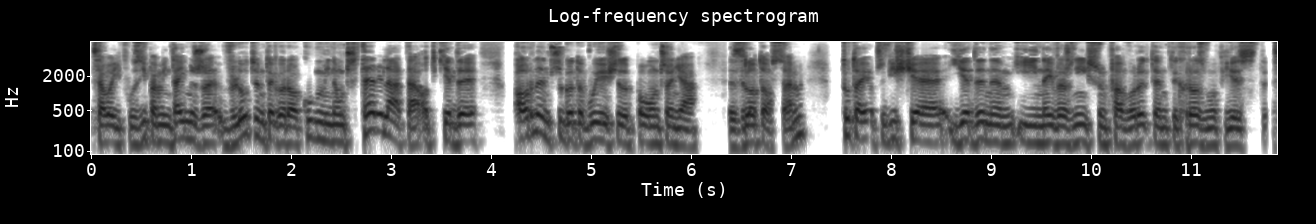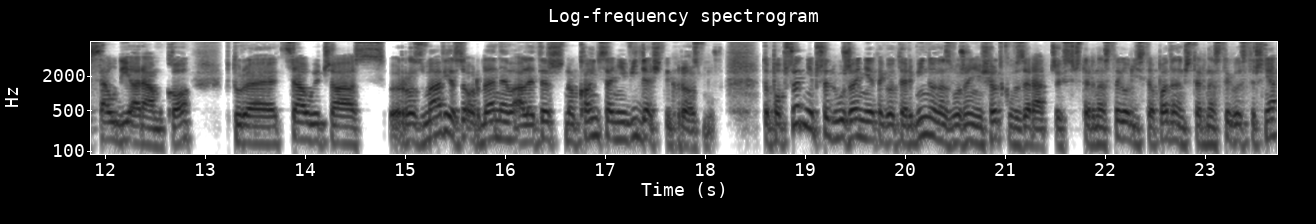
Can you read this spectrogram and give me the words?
całej fuzji. Pamiętajmy, że w lutym tego roku miną cztery lata od kiedy Orlen przygotowuje się do połączenia z Lotosem. Tutaj oczywiście jedynym i najważniejszym faworytem tych rozmów jest Saudi Aramco, które cały czas rozmawia z Orlenem, ale też no, końca nie widać tych rozmów. To poprzednie przedłużenie tego terminu na złożenie środków zaradczych z 14 listopada na 14 stycznia,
